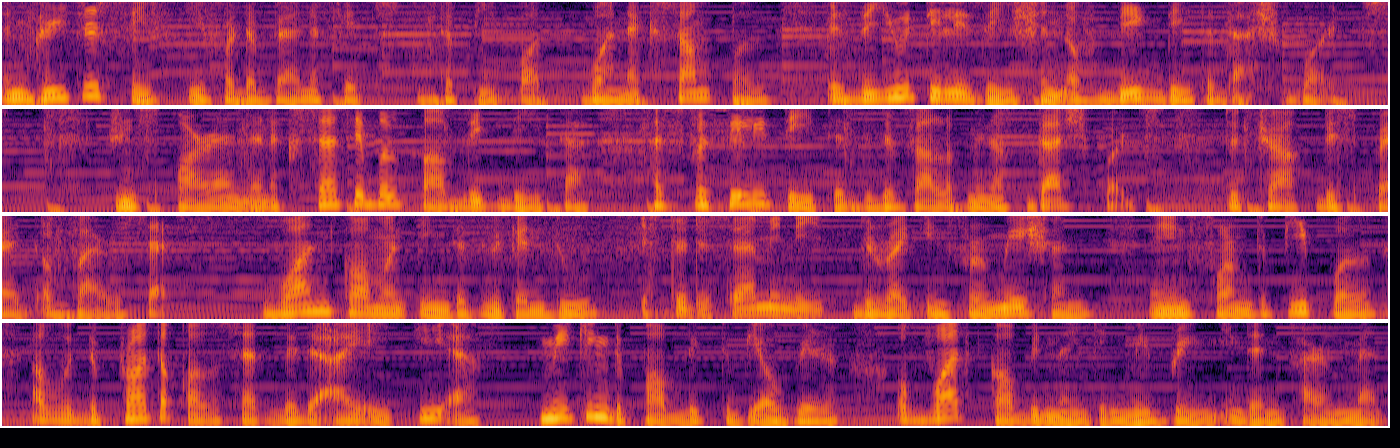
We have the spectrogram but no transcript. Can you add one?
and greater safety for the benefits of the people. One example is the utilization of big data dashboards. Transparent and accessible public data has facilitated the development of dashboards to track the spread of viruses. One common thing that we can do is to disseminate the right information and inform the people about the protocol set by the IATF, making the public to be aware of what COVID-19 may bring in the environment.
